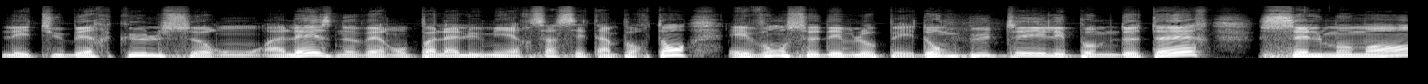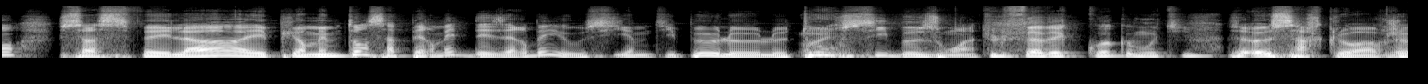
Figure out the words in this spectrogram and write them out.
les tubercules seront à l'aise, ne verront pas la lumière. Ça, c'est important et vont se développer. Donc, buter les pommes de terre, c'est le moment. Ça se fait là, et puis en même temps, ça permet de désherber aussi un petit peu le, le tour Oui. si besoin. Tu le fais avec quoi comme outil? Euh, sarcloir. Je,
